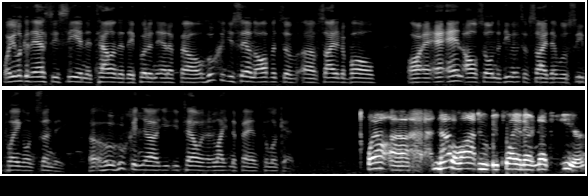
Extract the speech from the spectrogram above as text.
while you look at the SEC and the talent that they put in the NFL, who could you say on the offensive uh, side of the ball, or and also on the defensive side that we'll see playing on Sunday? Uh, who who can uh, you, you, tell and enlighten the fans to look at? Well, uh, not a lot who will be playing there next year,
